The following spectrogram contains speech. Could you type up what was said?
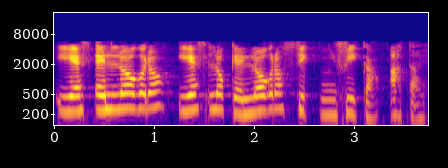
Y es el logro, y es lo que el logro significa. Hasta ahí.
